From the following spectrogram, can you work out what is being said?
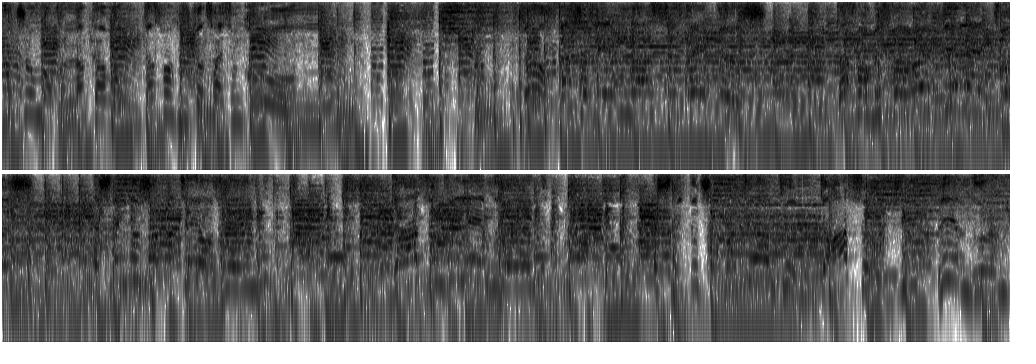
Nun schon wochenlang herum, das macht mich ganz heiß und krumm. Doch Werkstattleben, das ist hektisch. Das macht mich verrückt elektrisch. Es schwingt schaffert her und hin. Schwingt und schaffert her und hin. Da ist und wir leben drin.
